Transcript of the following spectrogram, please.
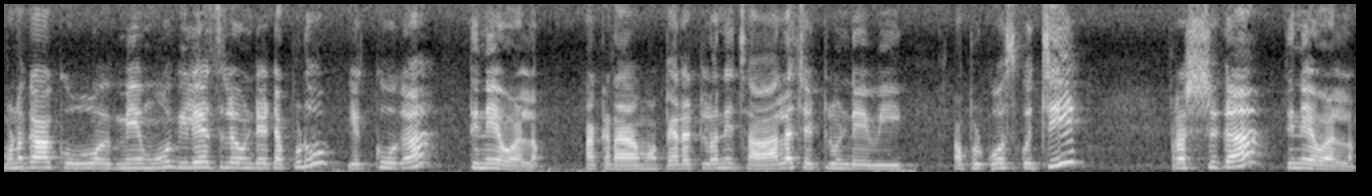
మునగాకు మేము విలేజ్లో ఉండేటప్పుడు ఎక్కువగా తినేవాళ్ళం. అక్కడ మా పెరట్లోనే చాలా చెట్లు ఉండేవి. అప్పుడు కోసుకొచ్చి ఫ్రెష్గా తినేవాళ్ళం.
